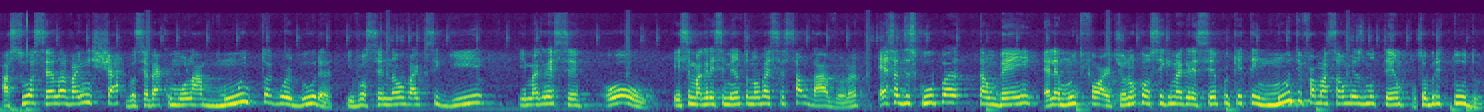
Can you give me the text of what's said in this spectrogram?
A sua célula vai inchar. Você vai acumular muita gordura e você não vai conseguir emagrecer. Ou esse emagrecimento não vai ser saudável, né? Essa desculpa também, ela é muito forte. Eu não consigo emagrecer porque tem muita informação ao mesmo tempo sobre tudo.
